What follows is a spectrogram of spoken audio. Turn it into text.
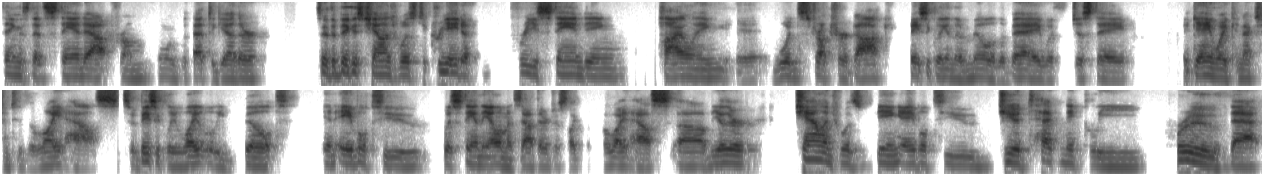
things that stand out from when we put that together. So the biggest challenge was to create a freestanding piling uh, wood structure dock basically in the middle of the bay with just a a gangway connection to the lighthouse. So basically, lightly built and able to withstand the elements out there, just like the lighthouse. Uh, the other challenge was being able to geotechnically prove that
